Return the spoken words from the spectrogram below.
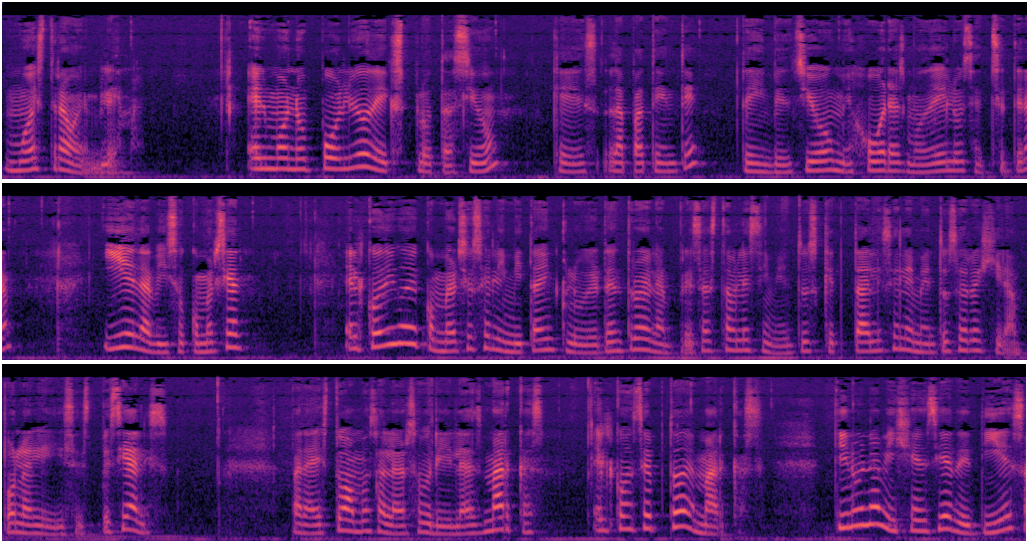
muestra o emblema. El monopolio de explotación, que es la patente de invención, mejoras, modelos, etc. Y el aviso comercial. El Código de Comercio se limita a incluir dentro de la empresa establecimientos que tales elementos se regirán por las leyes especiales. Para esto vamos a hablar sobre las marcas. El concepto de marcas tiene una vigencia de 10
